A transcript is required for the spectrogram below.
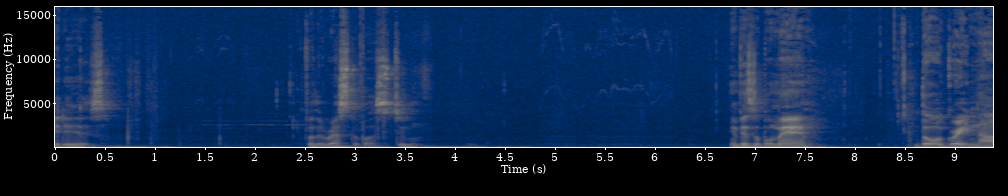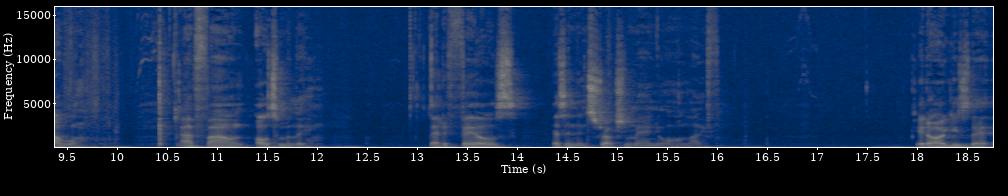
It is for the rest of us, too. Invisible Man, though a great novel, I found ultimately that it fails as an instruction manual on life. It argues that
